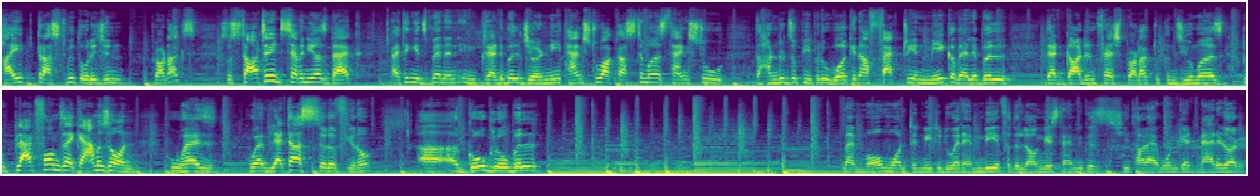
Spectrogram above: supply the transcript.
high trust with Origin products. So started seven years back. I think it's been an incredible journey. Thanks to our customers, thanks to the hundreds of people who work in our factory and make available that garden fresh product to consumers, to platforms like Amazon, who has who have let us sort of, you know, go global. My mom wanted me to do an MBA for the longest time because she thought I won't get married or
